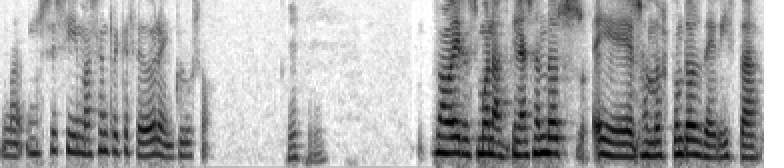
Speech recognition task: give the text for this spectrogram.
no sé si más enriquecedora incluso. A ver, bueno, al final son dos, eh, son dos puntos de vista.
